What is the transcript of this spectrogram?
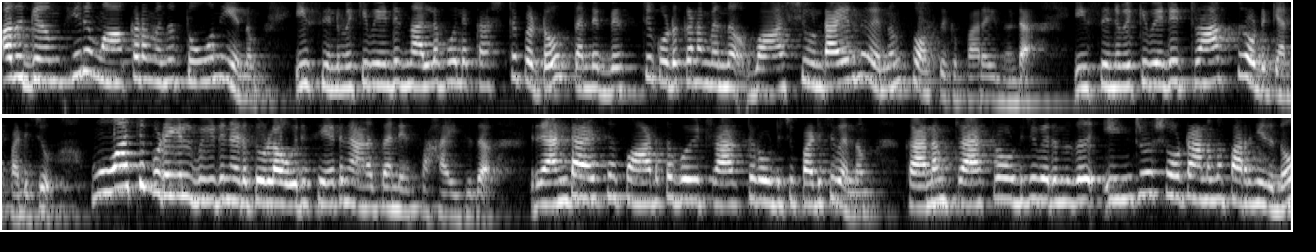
അത് ഗംഭീരമാക്കണമെന്ന് തോന്നിയെന്നും ഈ സിനിമയ്ക്ക് വേണ്ടി നല്ലപോലെ കഷ്ടപ്പെട്ടു തന്റെ ബെസ്റ്റ് കൊടുക്കണമെന്ന് വാശിയുണ്ടായിരുന്നുവെന്നും സ്വാസിക പറയുന്നുണ്ട്. ഈ സിനിമയ്ക്ക് വേണ്ടി ട്രാക്ടർ ഓടിക്കാൻ പഠിച്ചു. മൂവാറ്റുപുഴയിൽ വീടിനടുത്തുള്ള ഒരു ചേട്ടനാണ് തന്നെ സഹായിച്ചത്. രണ്ടാഴ്ച പാടത്ത് പോയി ട്രാക്ടർ ഓടിച്ച് പഠിച്ചുവെന്നും കാരണം ട്രാക്ടർ ഓടിച്ചു വരുന്നത് ഇൻട്രോ ഷോട്ടാണെന്ന് പറഞ്ഞിരുന്നു.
